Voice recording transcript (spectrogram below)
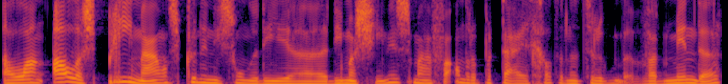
allang alles prima. Want ze kunnen niet zonder die, eh, die machines. Maar voor andere partijen geldt het natuurlijk wat minder.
